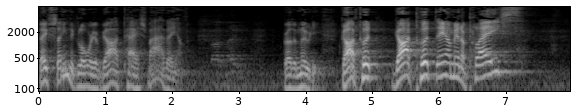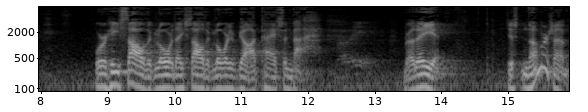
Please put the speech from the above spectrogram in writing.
They've seen the glory of God pass by them. Brother Moody. God put, God put them in a place where he saw the glory, they saw the glory of God passing by. Brother Ed. Just numbers of them.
